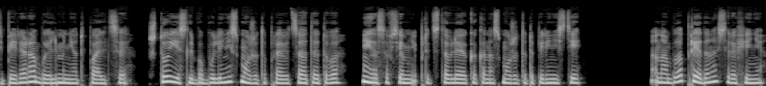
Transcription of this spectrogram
Теперь Арабель мнет пальцы. Что, если бабуля не сможет оправиться от этого? Я совсем не представляю, как она сможет это перенести. Она была предана Серафине.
